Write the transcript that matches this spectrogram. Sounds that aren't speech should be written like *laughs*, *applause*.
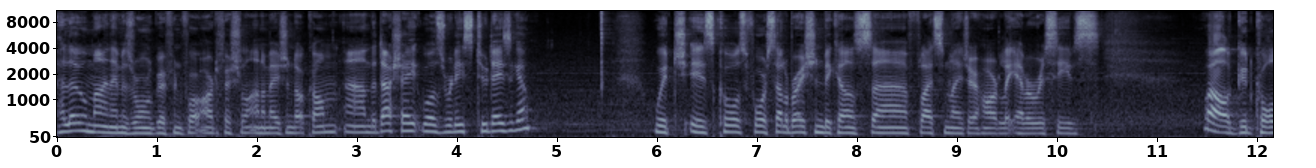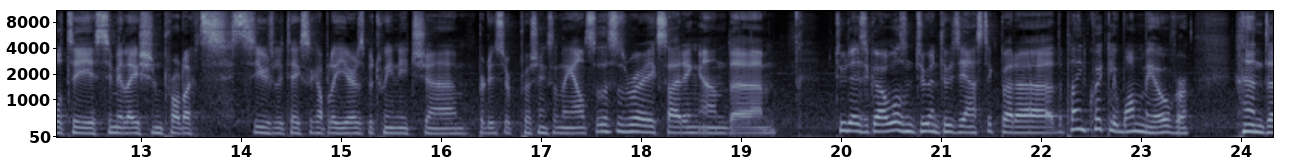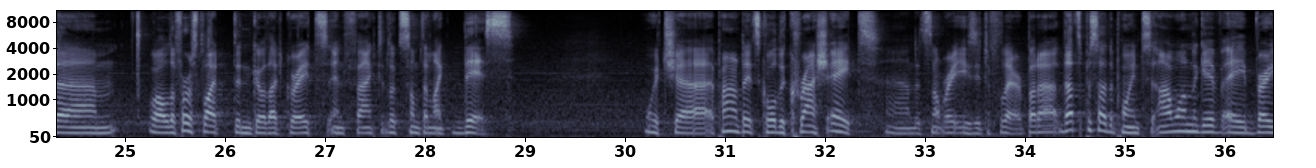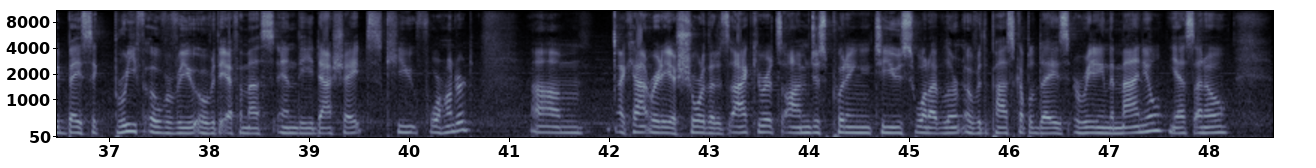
Hello, my name is Ronald Griffin for artificialanimation.com, and the Dash 8 was released two days ago, which is cause for celebration because uh, Flight Simulator hardly ever receives, well, good quality simulation products. It usually takes a couple of years between each um, producer pushing something out, so this is very exciting. And um, two days ago, I wasn't too enthusiastic, but uh, the plane quickly won me over, *laughs* and um, well, the first flight didn't go that great. In fact, it looked something like this which uh, apparently it's called the Crash 8, and it's not very easy to flare. But uh, that's beside the point. I want to give a very basic, brief overview over the FMS in the Dash 8 Q400. Um, I can't really assure that it's accurate. I'm just putting to use what I've learned over the past couple of days reading the manual. Yes, I know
